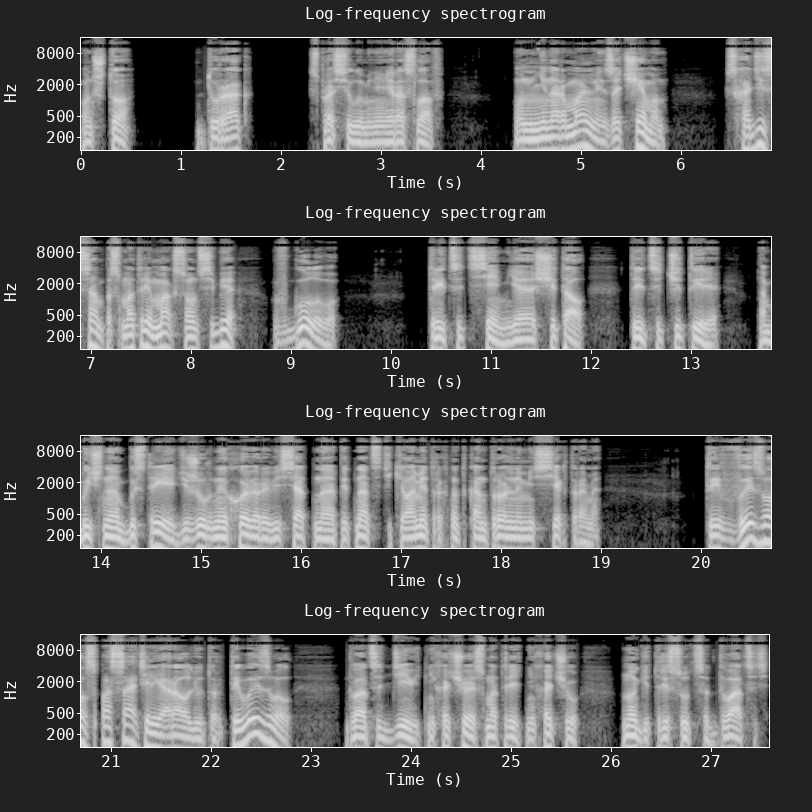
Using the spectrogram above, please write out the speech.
«Он что, дурак?» — спросил у меня Ярослав. «Он ненормальный? Зачем он? Сходи сам, посмотри, Макс, он себе в голову». «Тридцать семь, я считал». 34. Обычно быстрее дежурные ховеры висят на 15 километрах над контрольными секторами. «Ты вызвал спасателей?» — орал Лютер. «Ты вызвал?» «Двадцать девять. Не хочу я смотреть, не хочу. Ноги трясутся. Двадцать.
